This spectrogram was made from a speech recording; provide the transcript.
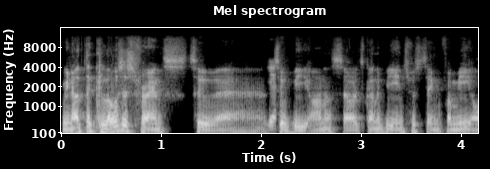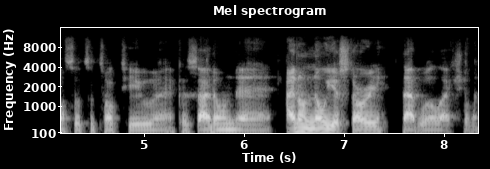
we're not the closest friends to uh, yeah. to be honest so it's going to be interesting for me also to talk to you because uh, i don't uh, i don't know your story that well actually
